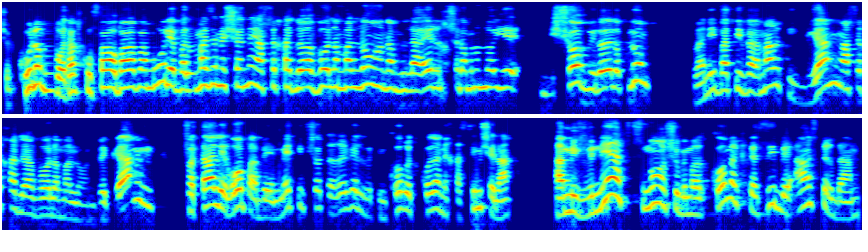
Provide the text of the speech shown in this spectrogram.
עכשיו, כולם באותה תקופה באו ואמרו לי, אבל מה זה משנה, אף אחד לא יבוא למלון, לערך של המלון לא יהיה שווי, לא יהיה לו כלום. ואני באתי ואמרתי, גם אם אף אחד לא יבוא למלון, וגם אם פתאל אירופה באמת תפשוט את הרגל ותמכור את כל הנכסים שלה, המבנה עצמו, שהוא במקום מרכזי באמסטרדם,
